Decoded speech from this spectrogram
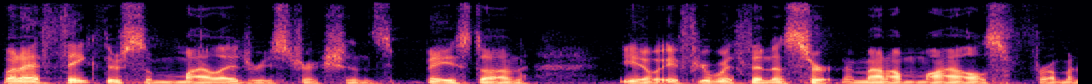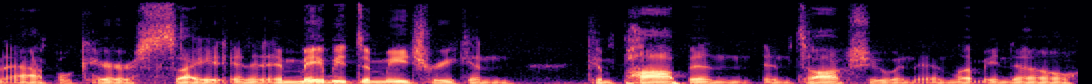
but I think there's some mileage restrictions based on, you know, if you're within a certain amount of miles from an Apple Care site, and, and maybe Dimitri can can pop in and talk to you and, and let me know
